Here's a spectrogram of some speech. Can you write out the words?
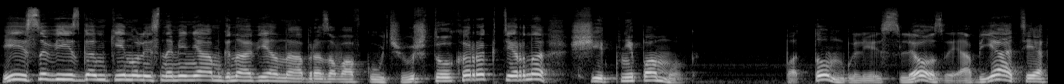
и с визгом кинулись на меня, мгновенно образовав кучу, что характерно, щит не помог. Потом были слезы, объятия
